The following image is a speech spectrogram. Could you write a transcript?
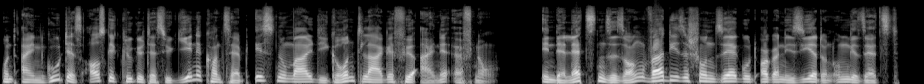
Und ein gutes, ausgeklügeltes Hygienekonzept ist nun mal die Grundlage für eine Öffnung. In der letzten Saison war diese schon sehr gut organisiert und umgesetzt.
